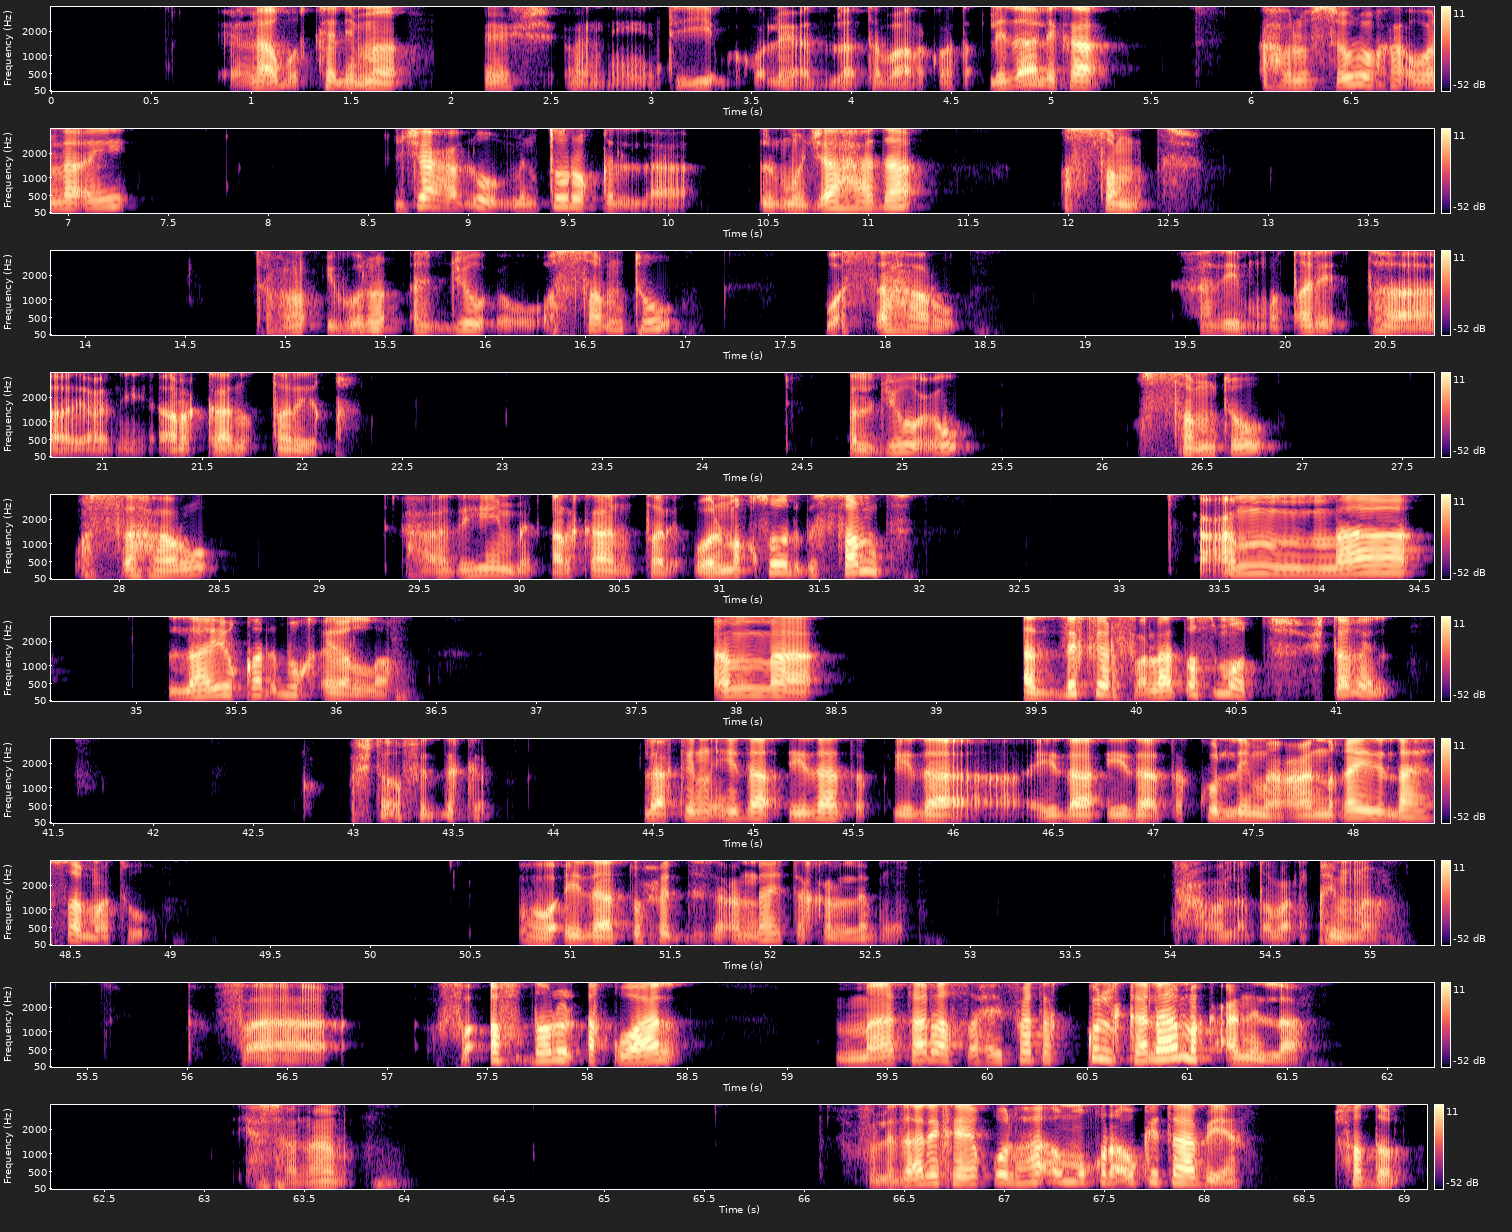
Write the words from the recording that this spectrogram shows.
يعني لابد كلمة إيش يعني تجيبك والعياذ تبارك وتعالى. لذلك أهل السلوك هؤلاء جعلوا من طرق المجاهدة الصمت. تمام؟ يقولون الجوع والصمت والسهر. هذه طريق يعني أركان الطريق. الجوع والصمت والسهر هذه من أركان الطريق. والمقصود بالصمت عما لا يقربك إلى الله. أما الذكر فلا تصمت اشتغل. اشتغل في الذكر. لكن إذا إذا إذا إذا إذا تكلم عن غير الله صمتوا وإذا تحدث عن الله تكلموا حول طبعا قمة. ف فأفضل الأقوال ما ترى صحيفتك كل كلامك عن الله. يا سلام. فلذلك يقول هاؤم اقرأوا كتابيه تفضل.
